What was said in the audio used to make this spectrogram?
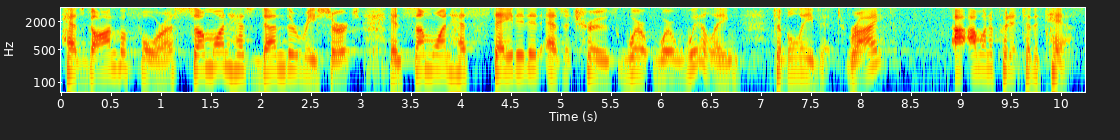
has gone before us, someone has done the research, and someone has stated it as a truth. We're, we're willing to believe it, right? I, I want to put it to the test.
